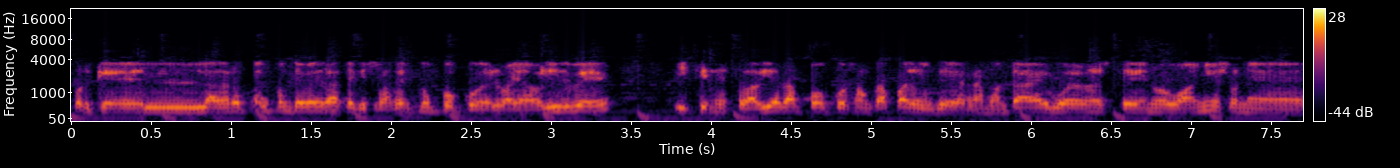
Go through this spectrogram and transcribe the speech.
porque el- la derrota del Pontevedra hace que se acerque un poco el Valladolid B, y quienes todavía tampoco son capaces de remontar el vuelo en este nuevo año son eh,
